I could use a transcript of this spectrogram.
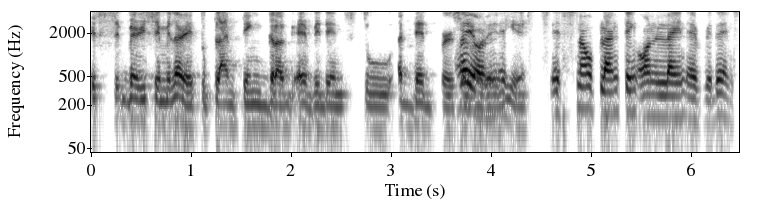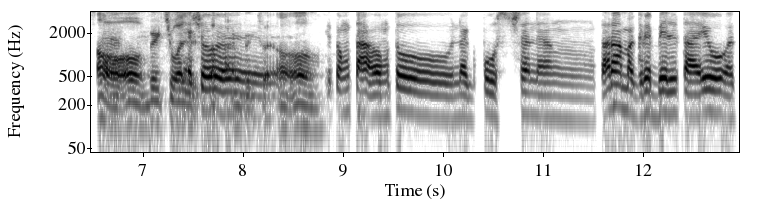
it's very similar eh, to planting drug evidence to a dead person Ngayon, already eh. it's, it's now planting online evidence. Oo, na oh, virtual. Eh, so, virtual. Oo. Itong taong to, nag-post siya ng, tara, mag-rebel tayo at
